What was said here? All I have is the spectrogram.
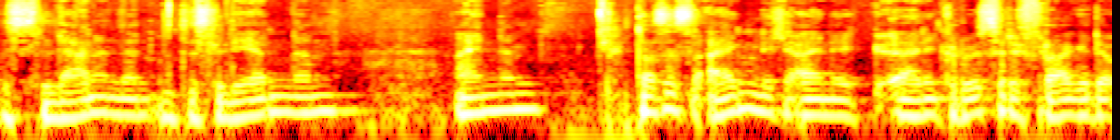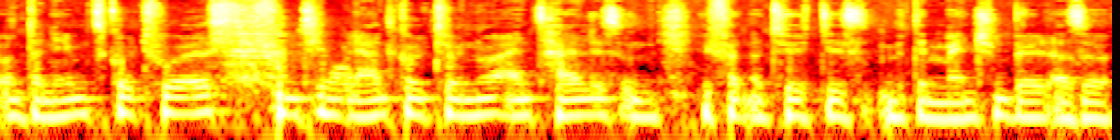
des Lernenden und des Lehrenden einnimmt dass es eigentlich eine, eine größere Frage der Unternehmenskultur ist, von dem Lernkultur nur ein Teil ist. Und ich fand natürlich dies mit dem Menschenbild, also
